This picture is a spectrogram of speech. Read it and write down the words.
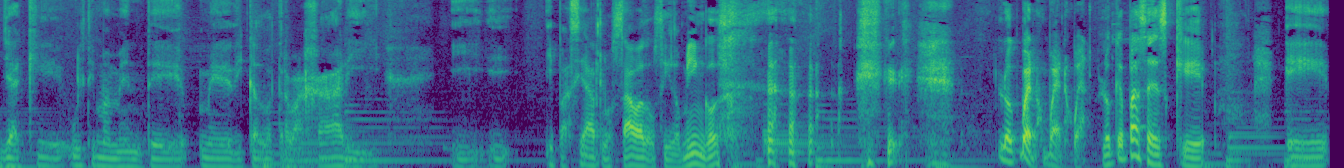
ya que últimamente me he dedicado a trabajar y, y, pasear los sábados y domingos. bueno, bueno, bueno. Lo que pasa es que eh,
